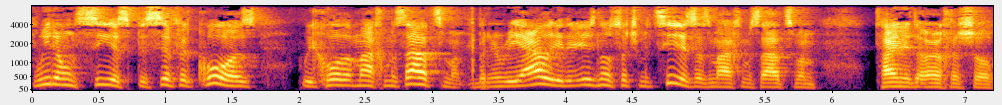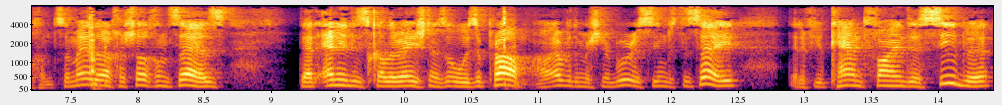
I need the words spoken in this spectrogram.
If we don't see a specific cause, we call it Machmas Atzman. But in reality, there is no such Metzias as Machmas Atzman, Tiny the Aruch HaShulchan. So Meil Aruch HaShulchan says that any discoloration is always a problem. However, the Mishnah Berurah seems to say that if you can't find a Sibe,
